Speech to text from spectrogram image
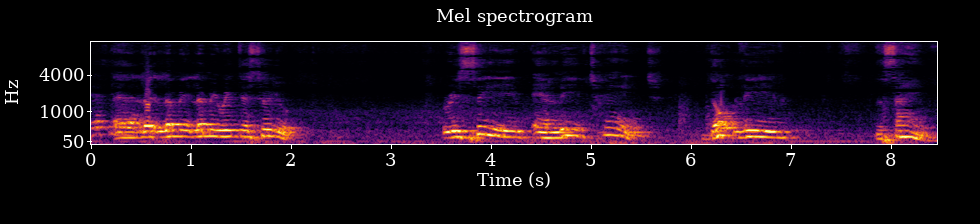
Yes, and let, let, me let me read this to you. Receive and leave change. Don't leave the same.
